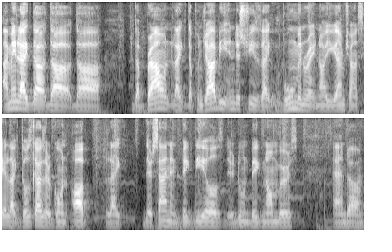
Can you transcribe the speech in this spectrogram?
I mean, like the the the the brown, like the Punjabi industry is like booming right now. You get I'm trying to say? Like those guys are going up. Like they're signing big deals. They're doing big numbers, and um,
